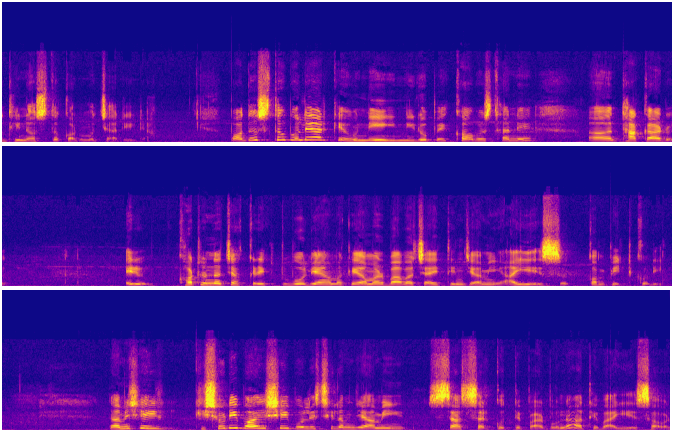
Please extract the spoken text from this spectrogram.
অধীনস্থ কর্মচারীরা। পদস্থ বলে আর কেউ নেই। নিরপেক্ষ অবস্থানে থাকার ঘটনাচক্রে একটু বলে, আমাকে আমার বাবা চাইতেন যে আমি আইএএস কমপ্লিট করি। তা আমি সেই কিশোরী বয়সেই বলেছিলাম যে আমি সার করতে পারব না, অথবা আইএএস হওয়ার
